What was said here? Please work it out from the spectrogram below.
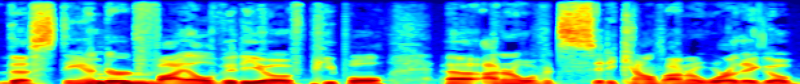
the standard Mm-hmm. file video of people. Uh, I don't know if it's city council. I don't know where they go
